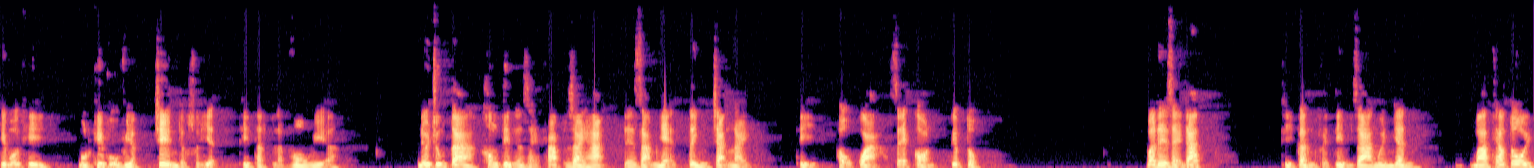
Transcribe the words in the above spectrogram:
khi mỗi khi một khi vụ việc trên được xuất hiện thì thật là vô nghĩa. Nếu chúng ta không tìm ra giải pháp dài hạn để giảm nhẹ tình trạng này, thì hậu quả sẽ còn tiếp tục. Và để giải đáp, thì cần phải tìm ra nguyên nhân mà theo tôi,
